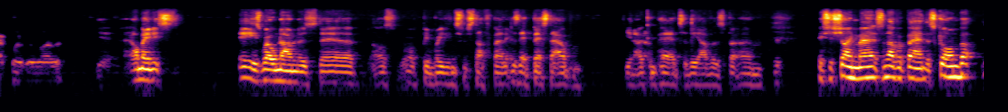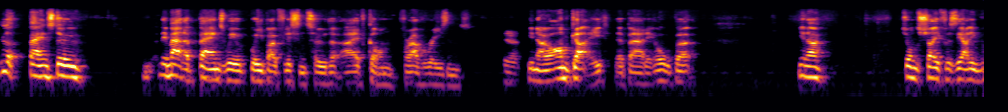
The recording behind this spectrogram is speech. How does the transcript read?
absolutely love it yeah, I mean it's it is well known as their. I have been reading some stuff about it as their best album, you know, compared to the others. But um, it's a shame, man. It's another band that's gone. But look, bands do the amount of bands we we both listen to that have gone for other reasons. Yeah, you know, I'm gutted about it all, but you know, Jon Schaffer's the only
